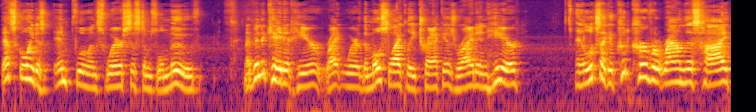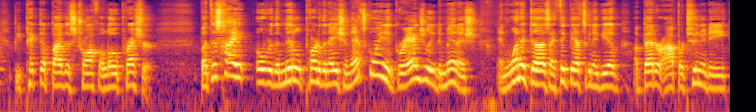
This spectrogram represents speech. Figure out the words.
that's going to influence where systems will move. And I've indicated here, right where the most likely track is, right in here. And it looks like it could curve around this high, be picked up by this trough of low pressure. But this high over the middle part of the nation, that's going to gradually diminish and when it does, I think that's going to give a better opportunity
